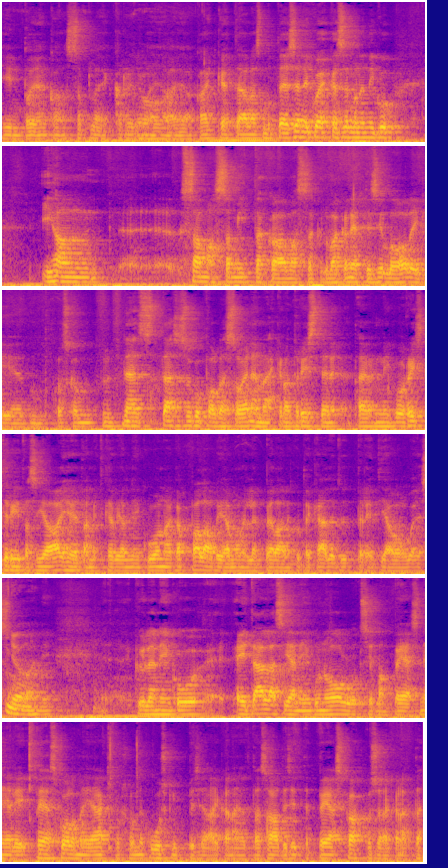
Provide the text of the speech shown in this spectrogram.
hintojen kanssa pleikkarilla Joo. ja, ja kaikkea tällaista, mutta ei se niinku ehkä semmoinen niinku ihan äh, samassa mittakaavassa, kyllä vaikka netti silloin olikin, et, mutta koska nyt näissä, tässä sukupolvessa on enemmän ehkä noita riste, tai niinku ristiriitaisia aiheita, mitkä vielä niinku on aika palavia monille pelaajille, kuten käytetyt pelit ja OVS, niin kyllä niinku, ei tällaisia niinku ollut silloin PS4, PS3 ja Xbox 360 aikana, jotta saati sitten PS2 aikana, että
